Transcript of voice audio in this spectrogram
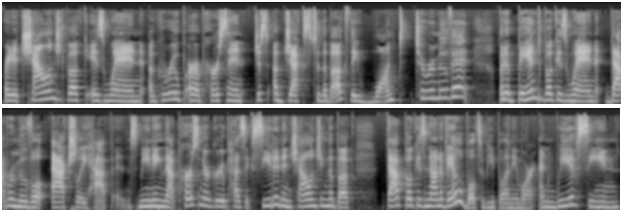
right, a challenged book is when a group or a person just objects to the book, they want to remove it. But a banned book is when that removal actually happens, meaning that person or group has succeeded in challenging the book. That book is not available to people anymore. And we have seen,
